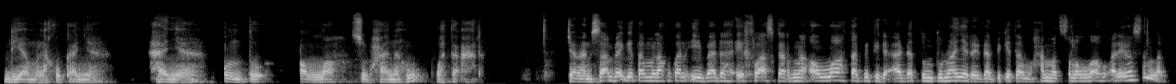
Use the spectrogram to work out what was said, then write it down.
dia melakukannya hanya untuk Allah Subhanahu wa Ta'ala. Jangan sampai kita melakukan ibadah ikhlas karena Allah tapi tidak ada tuntunannya dari Nabi kita Muhammad Sallallahu Alaihi Wasallam.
